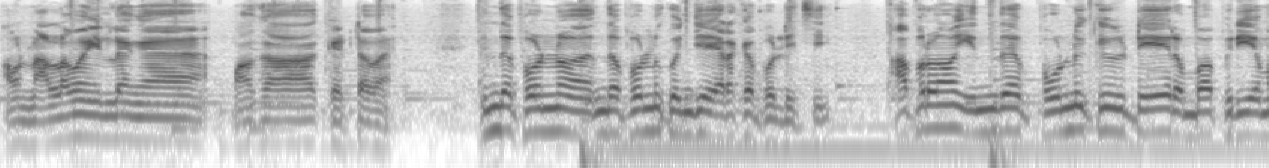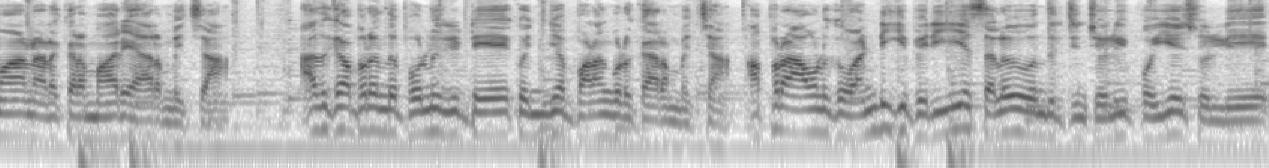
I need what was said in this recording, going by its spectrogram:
அவன் நல்லவன் இல்லைங்க. மகா கெட்டவன். இந்த பொண்ணு இந்த பொண்ணு கொஞ்சம் இறக்கப்பட்டுச்சு. அப்புறம் இந்த பொண்ணுக்கிட்டே ரொம்ப பிரியமாக நடக்கிற மாதிரி ஆரம்பித்தான் அதுக்கப்புறம் இந்த பொண்ணுக்கிட்டே கொஞ்சம் பணம் கொடுக்க ஆரம்பித்தான் அப்புறம் அவனுக்கு வண்டிக்கு பெரிய செலவு வந்துருச்சுன்னு சொல்லி பொய்ய சொல்லி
